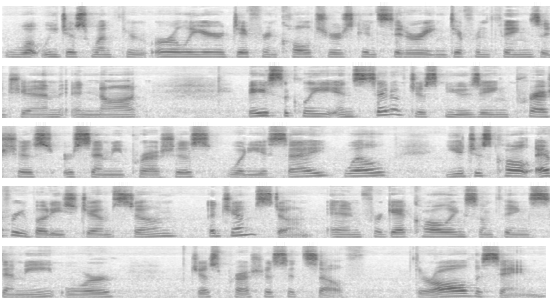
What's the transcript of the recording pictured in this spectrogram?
what we just went through earlier, different cultures considering different things a gem and not. Basically, instead of just using precious or semi precious, what do you say? Well, you just call everybody's gemstone a gemstone and forget calling something semi or just precious itself. They're all the same.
